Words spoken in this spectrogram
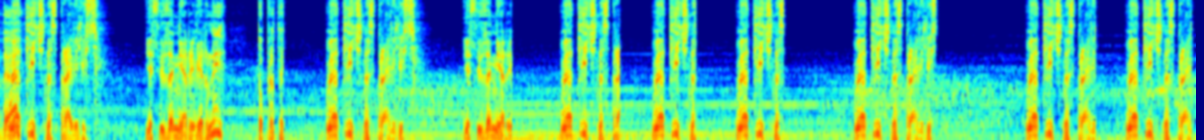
Да-да? Вы отлично справились. Если замеры верны, то прото... Вы отлично справились. Если замеры... Вы отлично спра... Вы отлично... Вы отлично... Вы отлично справились. Вы отлично справились. Вы отлично справились.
